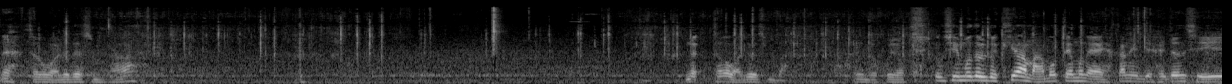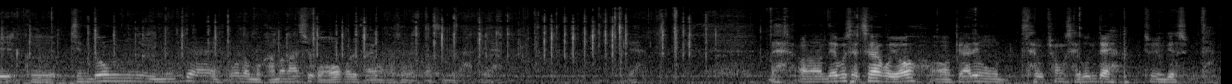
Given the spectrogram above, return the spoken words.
네, 작업 완료됐습니다. 네, 작업 완료됐습니다. 넣고요. 역시 이 모델도 키아 마모 때문에 약간의 이제 회전 시 그 진동이 있는데 그거는 뭐 감안하시고 오래 사용을 하셔야 될 것 같습니다. 예. 예. 네, 어, 내부 세차하고요. 어, 베어링 총세 군데 튜닝되었습니다.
